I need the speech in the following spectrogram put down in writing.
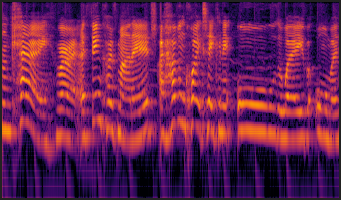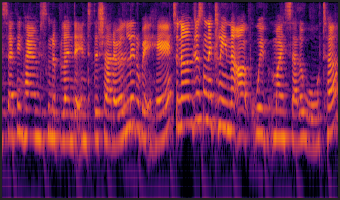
Okay, right, I think I've managed. I haven't quite taken it all the way, but almost. I think I am just gonna blend it into the shadow a little bit here. So now I'm just gonna clean that up with micellar water.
